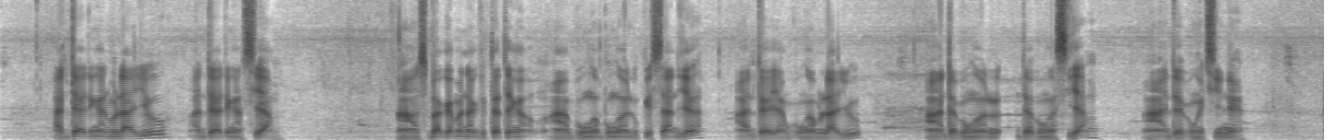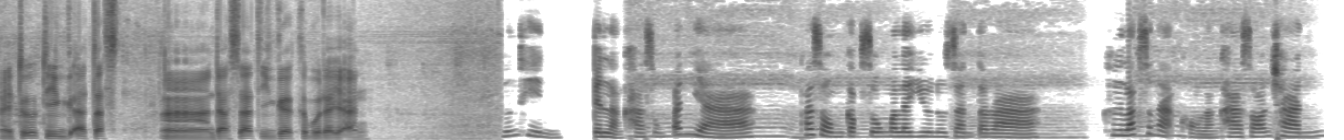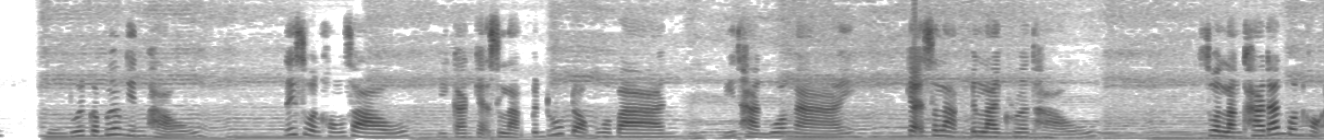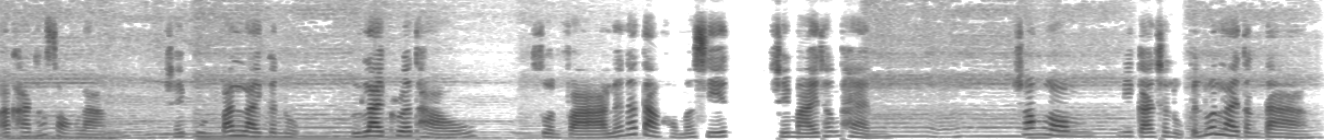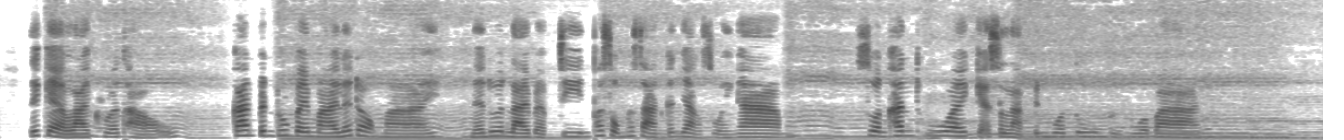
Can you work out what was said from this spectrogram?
ada dengan Melayu, ada dengan Siam. Ah, sebagaimana kita tengok bunga-bunga lukisan dia, ada yang bunga Melayu, ah, ada bunga ada bunga Siam, ah, ada bunga Cina. Itu tiga atas dasar tiga kebudayaan. พื้นถิ่นเป็นหลังคาทรงปัญญา ผสมกับทรงมาลายูนุสันตรา คือลักษณะของหลังคาซ้อนชั้น มุงด้วยกระเบื้องดินเผา ในส่วนของเสา มีการแกะสลักเป็นรูปดอกบัวบาน มีฐานบัวหงาย แกะสลักเป็นลายเครือเถา ส่วนหลังคาด้านบนของอาคารทั้งสองหลัง ใช้ปูนปั้นลายกระหนกหรือลายเครือเถา ส่วนฝาและหน้าต่างของมัสยิด ใช้ไม้ทั้งแผ่น ช่องลมมีการฉลุเป็นลวดลายต่างๆ ได้แก่ลายเครือเถา การเป็นรูปใบไม้และดอกไม้ และลวดลายแบบจีนผสมผสานกันอย่างสวยงาม ส่วนคันถ้วยแกะสลักเป็นบัวตูมหรือบัวบาน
